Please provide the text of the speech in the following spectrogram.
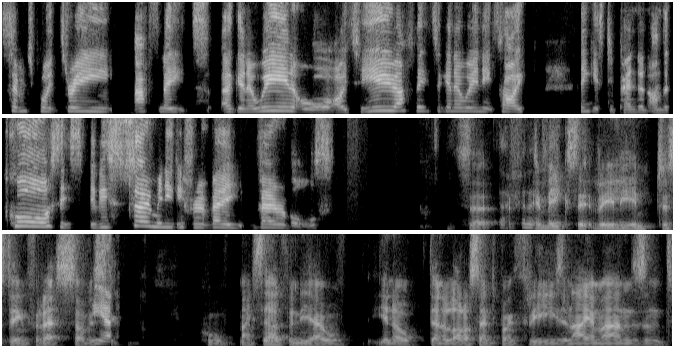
70.3 athletes are going to win or ITU athletes are going to win. It's like, I think it's dependent on the course. It's, it is so many different va- variables. So Definitely. it makes it really interesting for us, obviously, yeah. who myself and Leo, you know, done a lot of center point threes and Ironmans and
